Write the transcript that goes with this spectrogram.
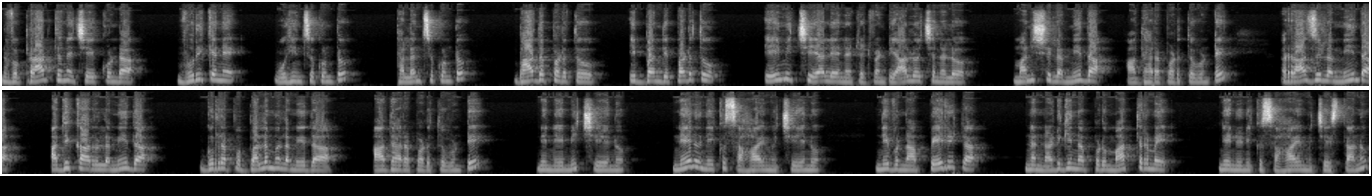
నువ్వు ప్రార్థన చేయకుండా ఊరికనే ఊహించుకుంటూ తలంచుకుంటూ బాధపడుతూ ఇబ్బంది పడుతూ ఏమి చేయాలి అనేటటువంటి ఆలోచనలో మనుషుల మీద ఆధారపడుతూ ఉంటే రాజుల మీద అధికారుల మీద గుర్రపు బలముల మీద ఆధారపడుతూ ఉంటే నేనేమి చేయను. నేను నీకు సహాయం చేయను. నీవు నా పేరిట నన్ను అడిగినప్పుడు మాత్రమే నేను నీకు సహాయం చేస్తాను.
